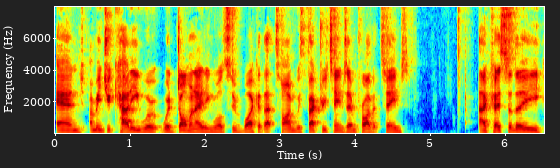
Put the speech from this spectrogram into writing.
and I mean Ducati were, were dominating World Superbike at that time with factory teams and private teams. Okay, so the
